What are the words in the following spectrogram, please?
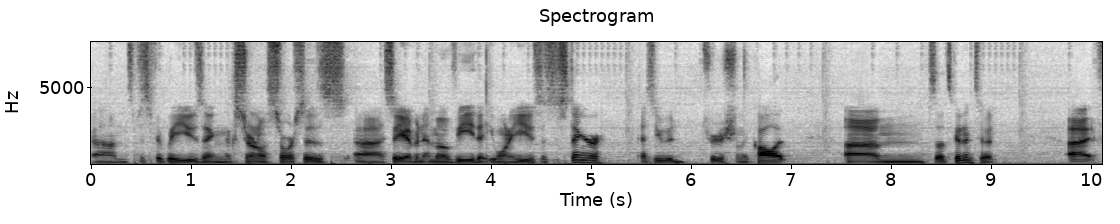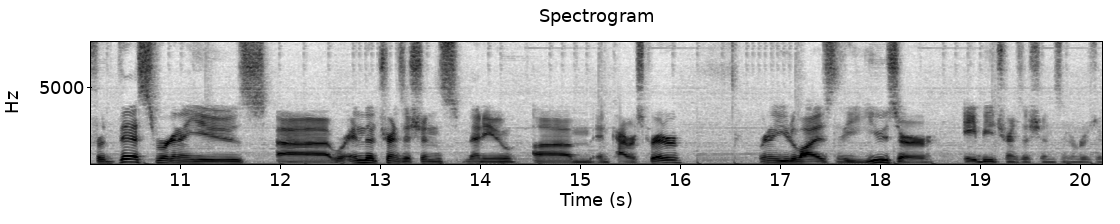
um, specifically using external sources. Uh, so you have an MOV that you want to use as a stinger, as you would traditionally call it. Um, so let's get into it. Uh, for this, we're going to use, uh, we're in the transitions menu um, in Kairos Creator. We're going to utilize the user AB transitions in order to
